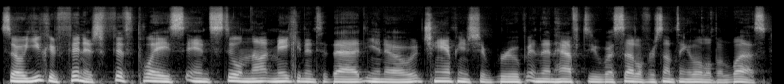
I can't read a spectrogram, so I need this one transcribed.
So you could finish fifth place and still not make it into that, you know, championship group and then have to uh, settle for something a little bit less.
